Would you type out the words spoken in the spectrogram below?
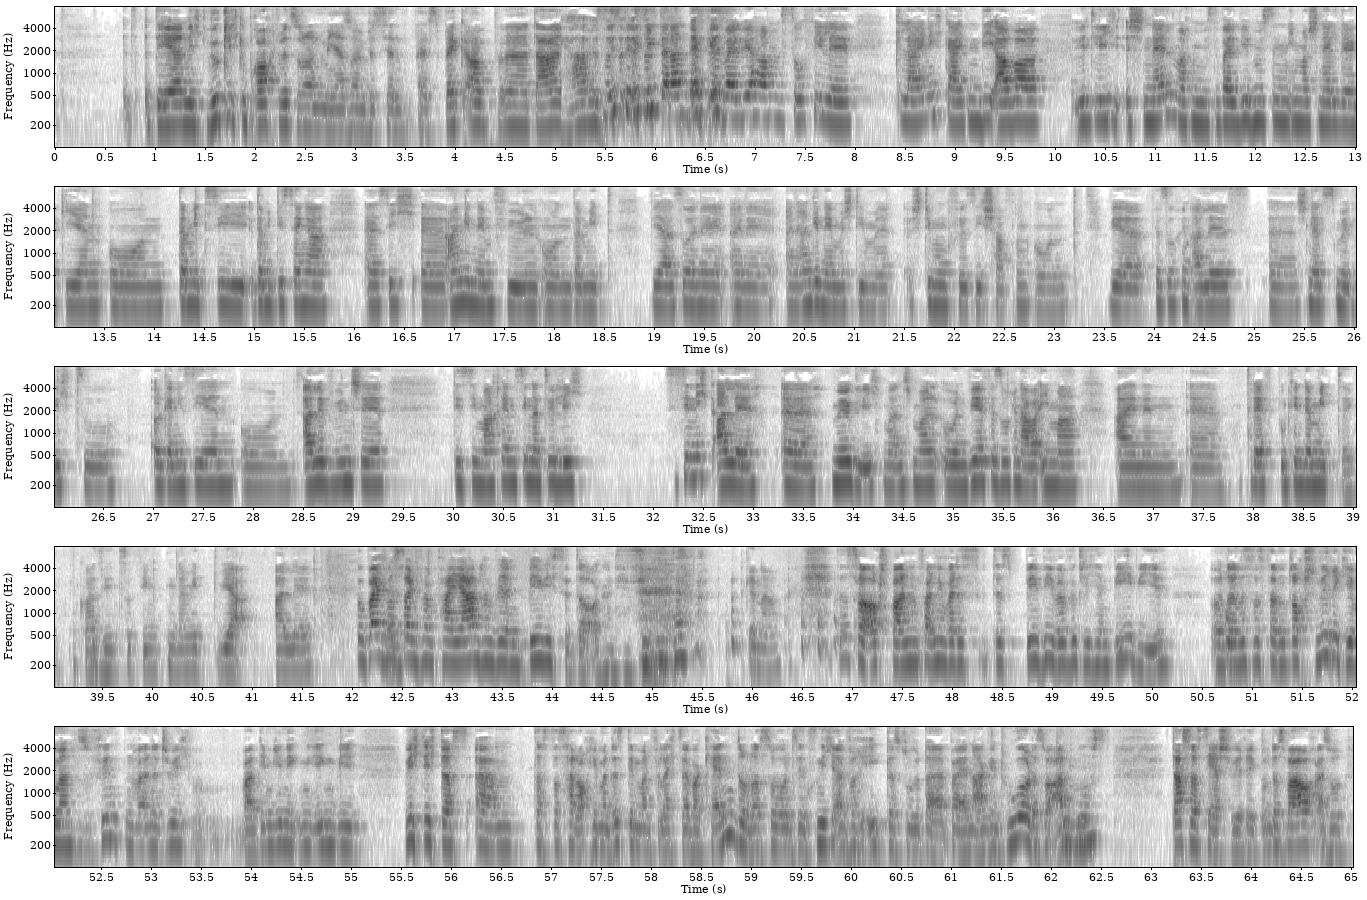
der nicht wirklich gebraucht wird, sondern mehr so ein bisschen als Backup äh, da. Ja, es ist, ist daran denken, ist, weil wir haben so viele Kleinigkeiten, die aber wirklich schnell machen müssen, weil wir müssen immer schnell reagieren und damit sie, damit die Sänger äh, sich äh, angenehm fühlen und damit wir so eine, eine, eine angenehme Stimme, Stimmung für sie schaffen und wir versuchen alles äh, schnellstmöglich zu organisieren und alle Wünsche die sie machen, sind natürlich, sie sind nicht alle äh, möglich manchmal und wir versuchen aber immer einen äh, Treffpunkt in der Mitte quasi zu finden, damit wir alle. Wobei ich äh, muss sagen, vor ein paar Jahren haben wir einen Babysitter organisiert. genau. Das war auch spannend, vor allem, weil das, das Baby war wirklich ein Baby. Und dann ist es dann doch schwierig, jemanden zu finden, weil natürlich war demjenigen irgendwie wichtig, dass, ähm, dass das halt auch jemand ist, den man vielleicht selber kennt oder so und jetzt nicht einfach, dass du da bei einer Agentur oder so anrufst. Mhm. Das war sehr schwierig und das war auch, also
